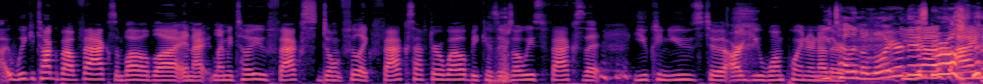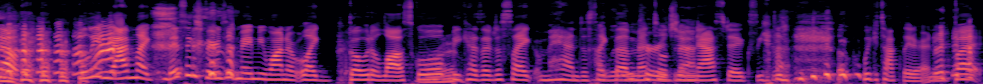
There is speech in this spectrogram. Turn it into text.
I- we could talk about facts and blah blah blah and i let me tell you facts don't feel like facts after a while because there's always facts that you can use to argue one point or another You another telling a lawyer this, Yes, girl? I know. Believe me, I'm like this experience has made me want to like go to law school Right. because I'm just like man, just like the mental encourage that. gymnastics. Yeah, we could talk later, Annie. But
